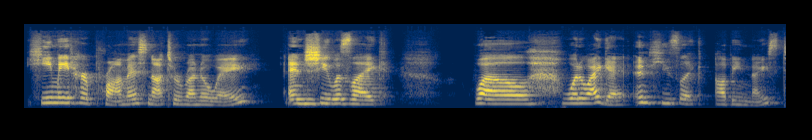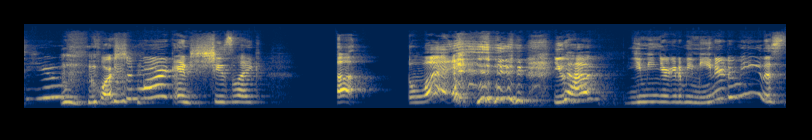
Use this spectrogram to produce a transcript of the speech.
he made her promise not to run away, and Mhm. she was like, "Well, what do I get?" And he's like, "I'll be nice to you?" Question mark. And she's like, "Uh, what? you have? You mean you're gonna be meaner to me? This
